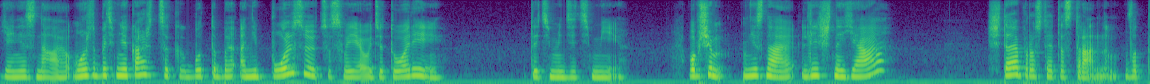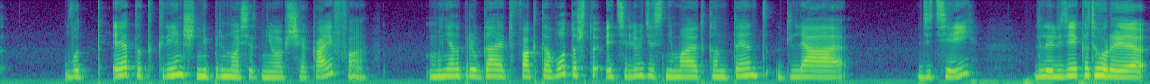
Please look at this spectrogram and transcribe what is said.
Я не знаю. Может быть, мне кажется, как будто бы они пользуются своей аудиторией, вот этими детьми. В общем, не знаю, лично я считаю просто это странным. Вот, вот этот кринж не приносит мне вообще кайфа. Меня напрягает факт того, то, что эти люди снимают контент для детей, для людей, которые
